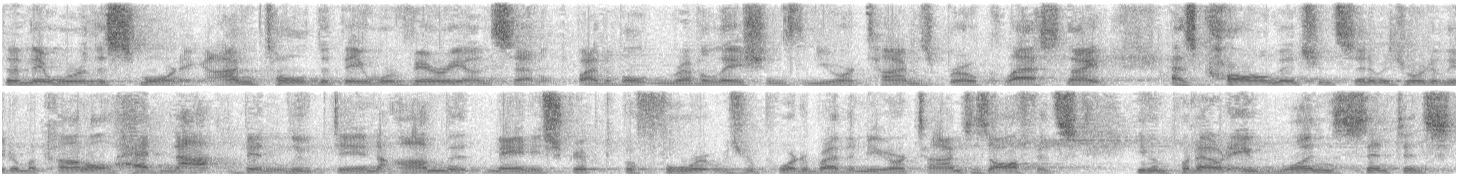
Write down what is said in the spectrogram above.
than they were this morning. I'm told that they were very unsettled by the Bolton revelations the New York Times broke last night. As Carl mentioned, Senate Majority Leader McConnell had not been looped in on the manuscript before it was reported by the New York Times. His office even put out a one sentence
